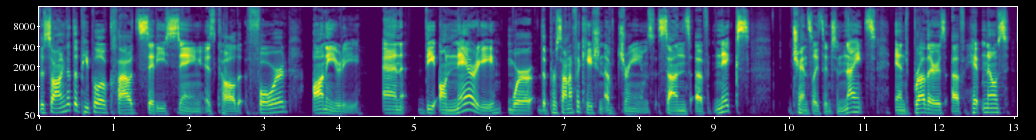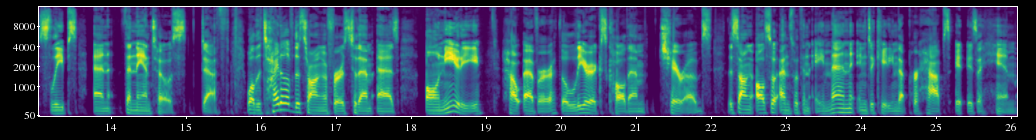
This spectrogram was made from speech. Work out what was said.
The song that the people of Cloud City sing is called Forward Oneiroi. And the Oneiroi were the personification of dreams, sons of Nyx, translates into nights, and brothers of Hypnos, Sleeps, and Thanatos, death. While the title of the song refers to them as Oneiroi, however, the lyrics call them cherubs. The song also ends with an amen, indicating that perhaps it is a hymn.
